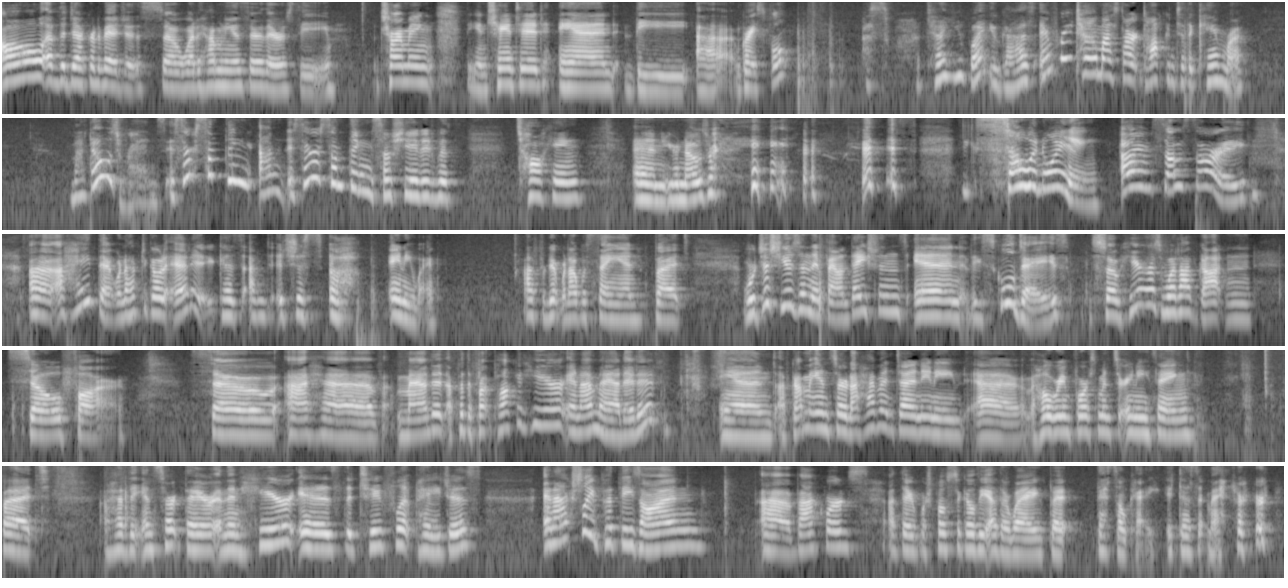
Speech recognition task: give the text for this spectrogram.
all of the decorative edges. So what? how many is there? There's the Charming, the Enchanted, and the uh, Graceful. I, I tell you what, you guys, every time I start talking to the camera, my nose runs. Is there something, um, is there something associated with talking and your nose running? it's so annoying. I am so sorry. Uh, I hate that when I have to go to edit because I'm, it's just, ugh. Anyway, I forget what I was saying, but we're just using the foundations in the school days. So here's what I've gotten so far. So I have matted, I put the front pocket here and I matted it. And I've got my insert. I haven't done any uh, hole reinforcements or anything. But I have the insert there. And then here is the two flip pages. And I actually put these on uh, backwards. Uh, they were supposed to go the other way, but that's okay. It doesn't matter.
